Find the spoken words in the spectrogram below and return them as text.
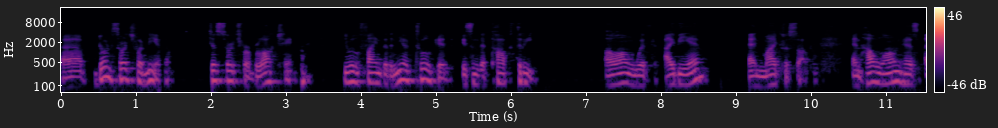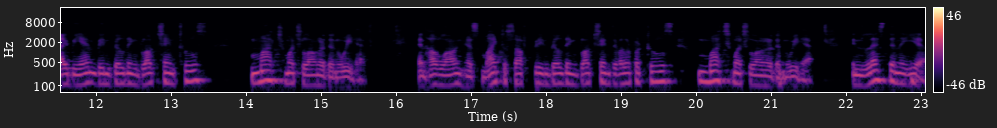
Uh, don't search for Neo, just search for blockchain you will find that the Neo Toolkit is in the top three, along with IBM and Microsoft. And how long has IBM been building blockchain tools? Much, much longer than we have. And how long has Microsoft been building blockchain developer tools? Much, much longer than we have. In less than a year,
